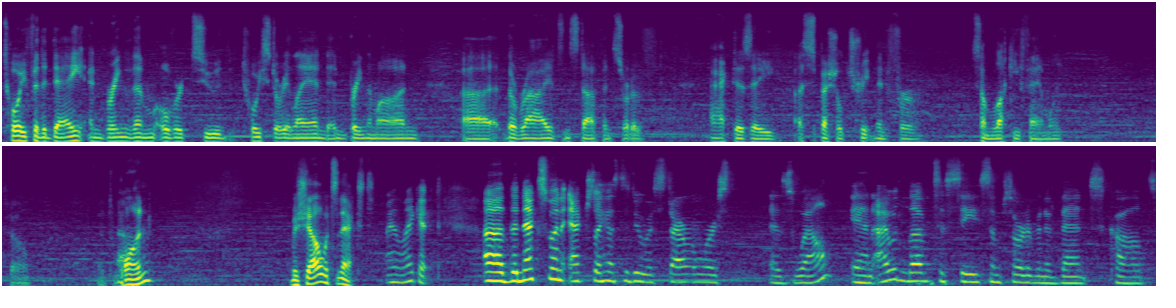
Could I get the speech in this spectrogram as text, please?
toy for the day and bring them over to the Toy Story land and bring them on uh, the rides and stuff and sort of act as a, a special treatment for some lucky family. So that's Yeah. one. Michelle, what's next? I like it. Uh, the next one actually has to do with Star Wars as well, and I would love to see some sort of an event called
